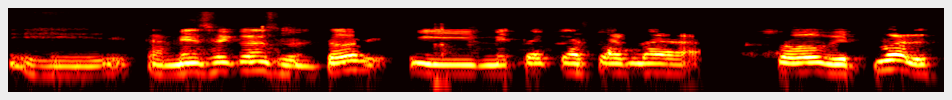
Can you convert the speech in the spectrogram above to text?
eh, también soy consultor y me toca hacer la, todo virtual.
